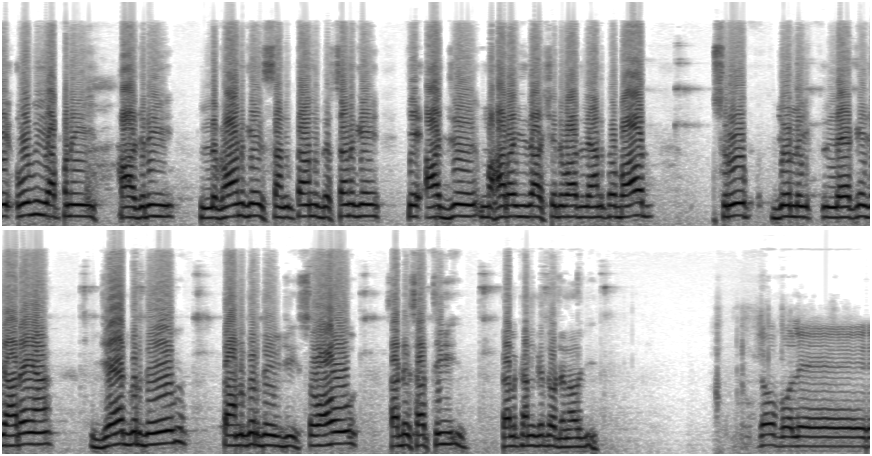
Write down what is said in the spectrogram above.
ਕਿ ਉਹ ਵੀ ਆਪਣੀ ਹਾਜ਼ਰੀ ਲਗਾਉਣਗੇ, ਸੰਗਤਾਂ ਨੂੰ ਦੱਸਣਗੇ ਕਿ ਅੱਜ ਮਹਾਰਾਜ ਜੀ ਦਾ ਆਸ਼ੀਰਵਾਦ ਲੈਣ ਤੋਂ ਬਾਅਦ ਸਰੂਪ ਜੋ ਲੈ ਕੇ ਜਾ ਰਹੇ ਹਾਂ ਜੈ ਗੁਰਦੇਵ ਧੰਨ ਗੁਰਦੇਵ ਜੀ। ਸੋ ਆਓ ਸਾਡੇ ਸਾਥੀ ਗੱਲ ਕਰਨਗੇ ਤੁਹਾਡੇ ਨਾਲ ਜੀ। ਜੋ ਬੋਲੇ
